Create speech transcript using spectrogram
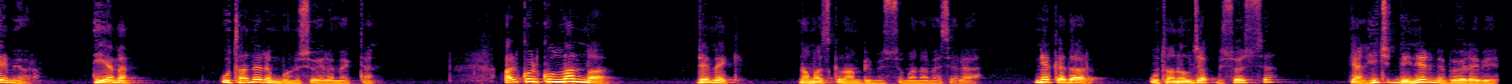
demiyorum. Diyemem. Utanırım bunu söylemekten. Alkol kullanma demek namaz kılan bir Müslümana mesela ne kadar utanılacak bir sözse yani hiç denir mi böyle bir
